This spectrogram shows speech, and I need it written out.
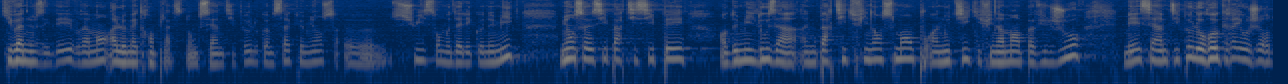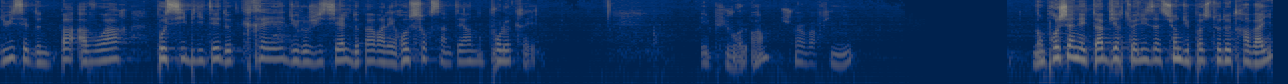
qui va nous aider vraiment à le mettre en place. Donc c'est un petit peu comme ça que Mions euh, suit son modèle économique. Mions a aussi participé en 2012 à une partie de financement pour un outil qui finalement n'a pas vu le jour, mais c'est un petit peu le regret aujourd'hui, c'est de ne pas avoir possibilité de créer du logiciel, de ne pas avoir les ressources internes pour le créer. Et puis voilà, je vais avoir fini. Donc prochaine étape, virtualisation du poste de travail,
